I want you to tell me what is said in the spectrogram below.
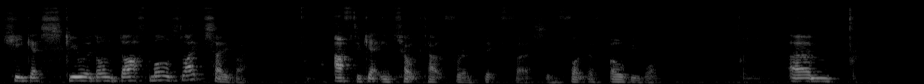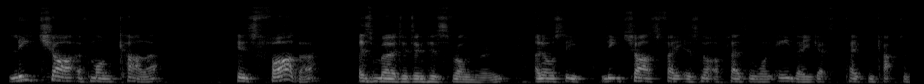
she gets skewered on Darth Maul's lightsaber after getting choked out for a bit first in front of Obi Wan. Um, Lee Char of Mon Cala, his father, is murdered in his throne room, and obviously Lee Char's fate is not a pleasant one either. He gets taken captive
